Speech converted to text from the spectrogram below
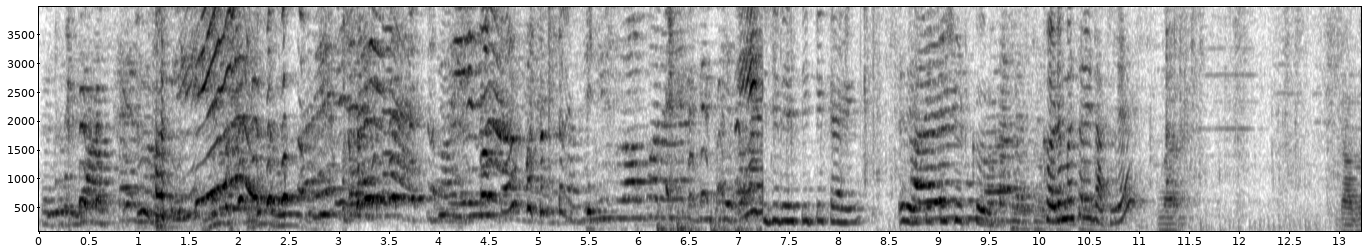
त्याच्यात जास्त आहे ना. तुझी रेसिपी काय? रेसिपी शूट करू. खडे मसाले टाकलेस? नाही. गाजर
